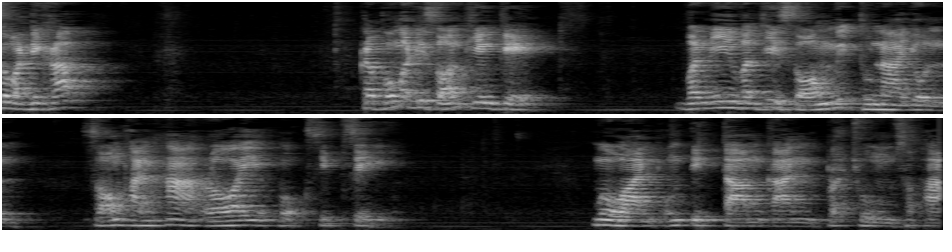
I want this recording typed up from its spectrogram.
สวัสดีครับ กระผมอดิศรเพียงเกต วันนี้วันที่สองมิถุนายน 2564 เมื่อวานผมติดตามการประชุมสภา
